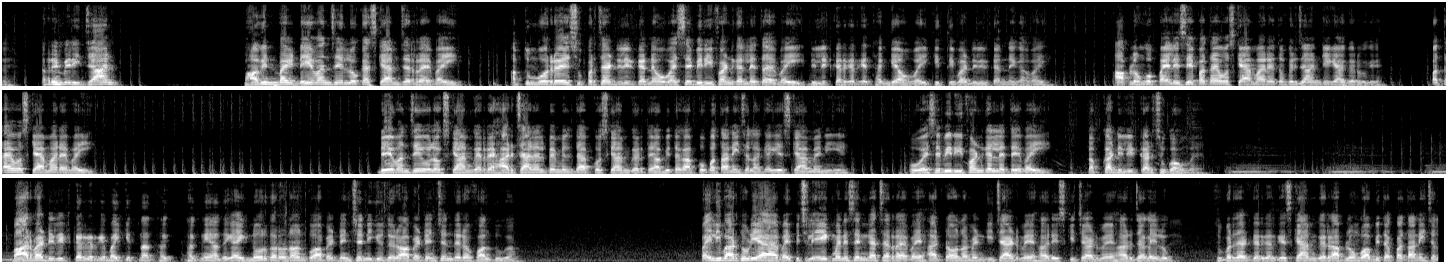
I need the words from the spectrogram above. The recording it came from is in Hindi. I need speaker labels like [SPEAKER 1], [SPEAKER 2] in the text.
[SPEAKER 1] इन्होंने अरे मेरी जान। भाविन भाई डे वन से लोग का स्कैम चल रहा है भाई। अब तुम बोल रहे हो सुपर चैट डिलीट करने वो वैसे भी रिफंड कर लेता है भाई। डिलीट कर करके थक गया हूँ भाई, कितनी बार डिलीट करने का भाई। आप लोगों को पहले से पता है वो स्कैमर है तो फिर जान के क्या करोगे? पता है वो स्कैमर है भाई। डे वन से वो लोग स्कैम कर रहे हैं। हर चैनल पे मिलता है आपको स्कैम करते हैं अभी तक आपको पता नहीं चला क्या कि स्कैम है नहीं है। वो वैसे भी रिफंड कर लेते हैं भाई। कब का डिलीट कर चुका हूँ मैं। बार बार डिलीट कर करके भाई कितना थक थक नहीं आते इग्नोर करो ना उनको आप। अटेंशन ही क्यों दे रहे हो? आप अटेंशन दे रहे हो फालतू का। पहली बार थोड़ी आया भाई, पिछले एक महीने से इनका चल रहा है भाई। हर टूर्नामेंट की चैट में, हर इसकी चैट में, हर जगह लोग सुपर चैट कर करके स्कैम कर रहे आप लोगों को अभी तक पता नहीं चला।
